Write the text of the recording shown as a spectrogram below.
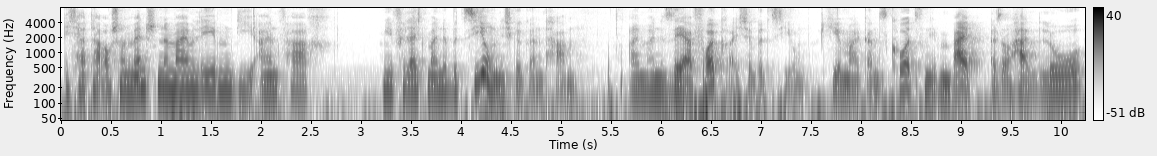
ich hatte auch schon Menschen in meinem Leben, die einfach mir vielleicht meine Beziehung nicht gegönnt haben eine sehr erfolgreiche Beziehung. Hier mal ganz kurz nebenbei. Also hallo,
